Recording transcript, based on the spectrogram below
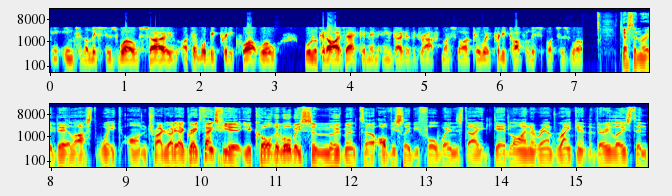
into the list as well. So I think we'll be pretty quiet. We'll we'll look at Izak and then and go to the draft most likely. We're pretty tight for list spots as well. Justin Reid there last week on Trade Radio. Greg, thanks for your, your call. There will be some movement, uh, obviously, before Wednesday deadline around ranking at the very least, and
